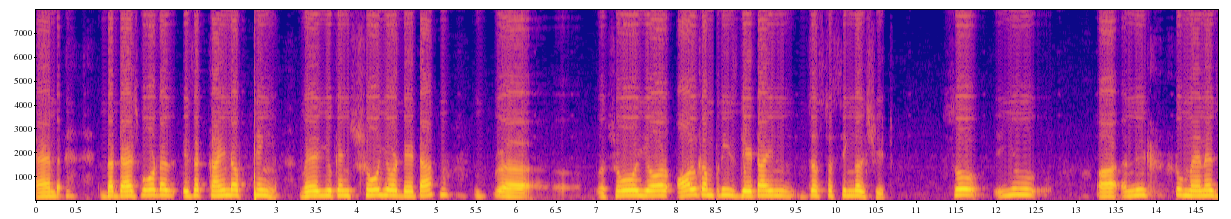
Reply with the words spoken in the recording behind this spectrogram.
And the dashboard is, is a kind of thing where you can show your data uh, show your all companies data in just a single sheet. So you uh, need to manage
